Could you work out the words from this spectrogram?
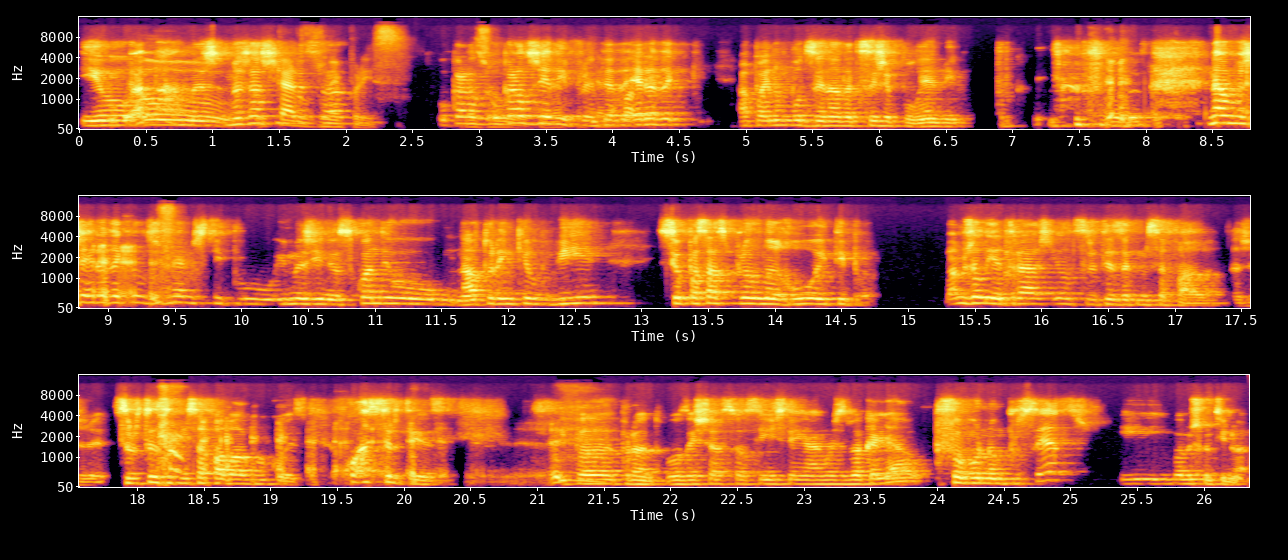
Eu, opa, mas, mas acho o Carlos não é por isso. O Carlos, o, o Carlos é diferente, era, era da. Opa, eu não vou dizer nada que seja polémico, porque... não, mas era daqueles memes, tipo, imagina-se, quando eu, na altura em que eu bebia, se eu passasse por ele na rua e tipo, vamos ali atrás, ele de certeza que me safava, estás a ver? De certeza que me safava alguma coisa, quase certeza. E para, pronto, vou deixar só assim isto em águas de bacalhau, por favor não me processes e vamos continuar.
